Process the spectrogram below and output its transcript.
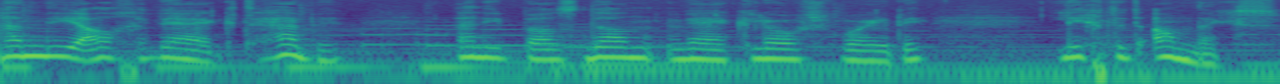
Hen die al gewerkt hebben en die pas dan werkloos worden, ligt het anders.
